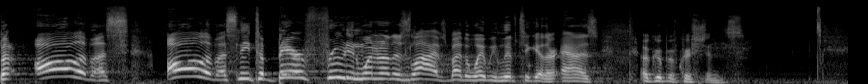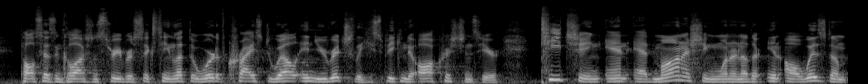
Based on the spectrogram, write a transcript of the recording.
but all of us all of us need to bear fruit in one another's lives by the way we live together as a group of Christians. Paul says in Colossians 3, verse 16, let the word of Christ dwell in you richly. He's speaking to all Christians here, teaching and admonishing one another in all wisdom,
